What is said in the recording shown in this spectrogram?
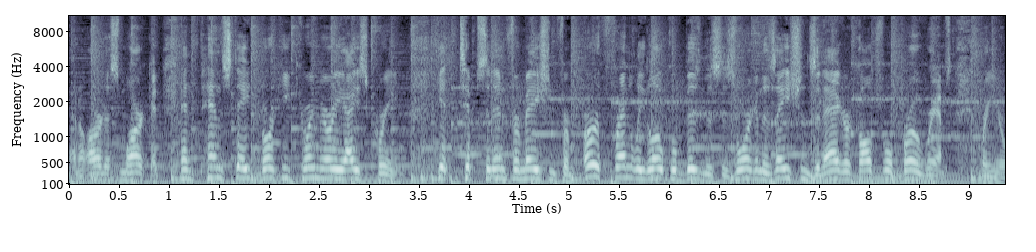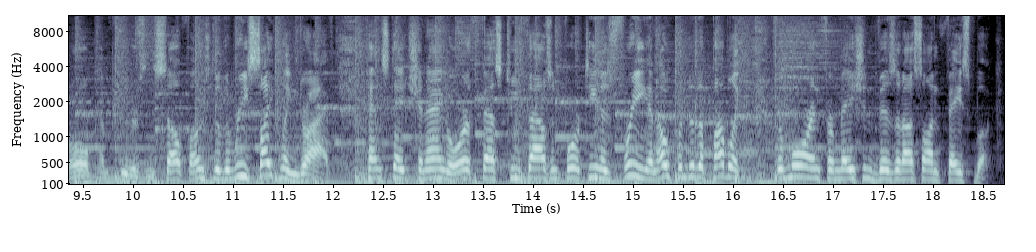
an artist market, and Penn State Berkey Creamery ice cream. Get tips and information from earth-friendly local businesses, organizations, and agricultural programs. Bring your old computers and cell phones to the recycling drive. Penn State Shenango EarthFest 2014 is free and open to the public. For more information, visit us on Facebook.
